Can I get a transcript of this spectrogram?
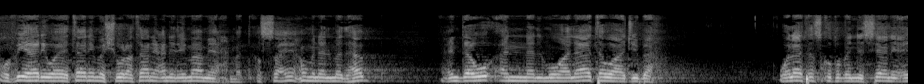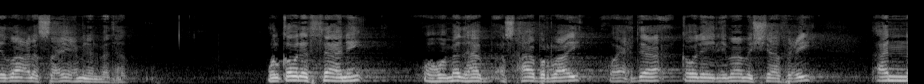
وفيها روايتان مشهورتان عن الإمام أحمد. الصحيح من المذهب عنده أن الموالاة واجبة ولا تسقط بالنسيان أيضا على الصحيح من المذهب. والقول الثاني وهو مذهب أصحاب الرأي وإحدى قولي الإمام الشافعي أن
